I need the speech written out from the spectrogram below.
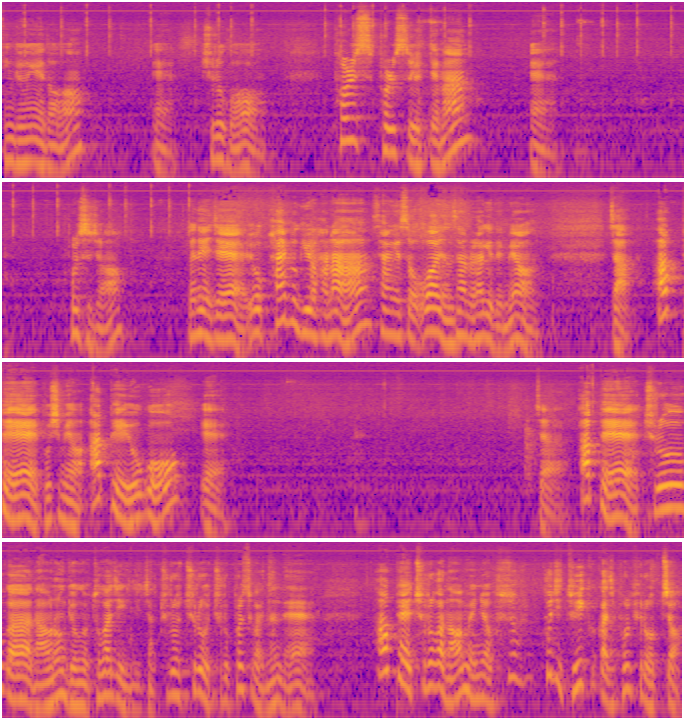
이 경우에도 예, true고. 폴스 폴스일 때만 예, 폴스죠. 근데 이제 요 파이브 기호 하나 사용해서 오와 연산을 하게 되면 자 앞에 보시면 앞에 요거 예, 자, 앞에 true가 나오는 경우 두 가지 이제 true, true, true 펄스가 있는데 앞에 true가 나오면요 후- 굳이 뒤에 것까지 볼 필요 없죠.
